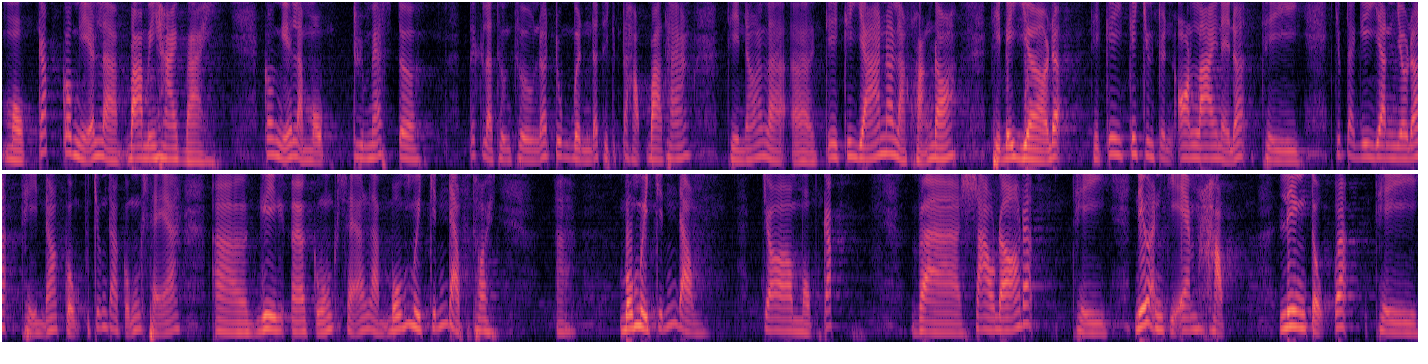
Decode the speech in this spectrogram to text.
một cấp có nghĩa là 32 bài có nghĩa là một trimester. Tức là thường thường đó trung bình đó thì chúng ta học 3 tháng. Thì nó là uh, cái cái giá nó là khoảng đó. Thì bây giờ đó thì cái cái chương trình online này đó thì chúng ta ghi danh vô đó thì nó cũng chúng ta cũng sẽ uh, ghi uh, cũng sẽ là 49 đồng thôi. À, 49 đồng cho một cấp. Và sau đó đó thì nếu anh chị em học liên tục á, thì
